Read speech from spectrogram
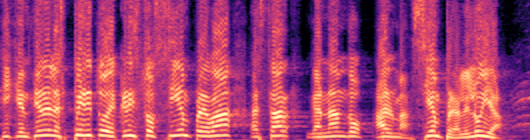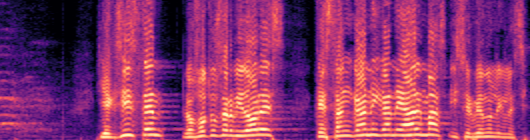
Y quien tiene el Espíritu de Cristo siempre va a estar ganando alma. Siempre, aleluya. Y existen los otros servidores que están gane y gane almas y sirviendo en la iglesia.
